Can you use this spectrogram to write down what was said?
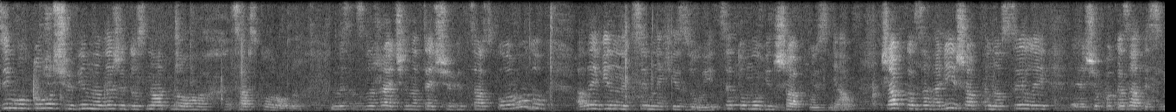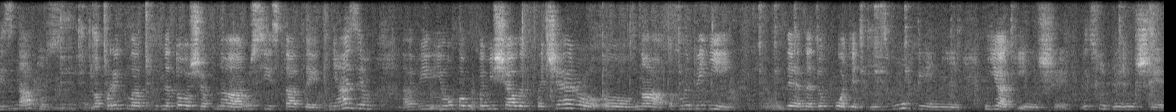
Символ того, що він належить до знатного царського роду. Незважаючи на те, що від царського роду, але він не цим не хизується, тому він шапку зняв. Шапка взагалі шапку носили, е, щоб показати свій статус. Наприклад, для того, щоб на Русі стати князем, е, він його поміщали в печеру на глибині, де не доходять ні звуки, ні ніякі інші, відсутні інші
